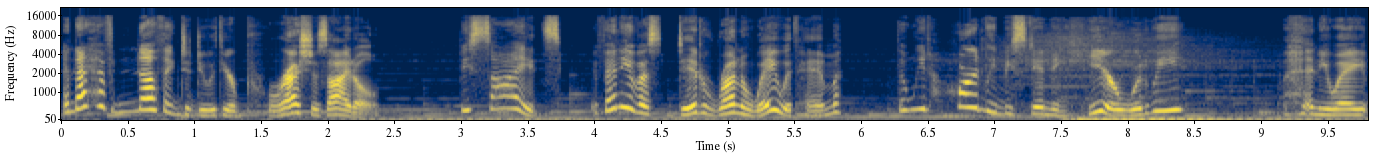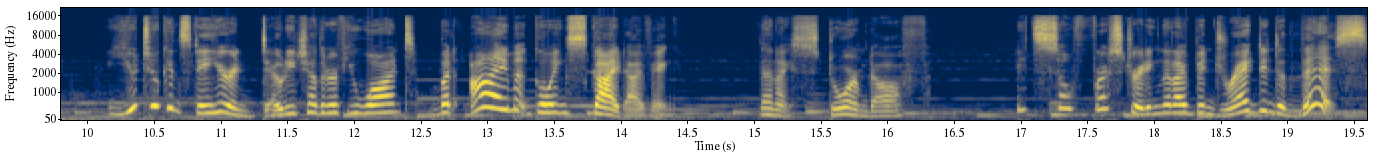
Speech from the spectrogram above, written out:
And I have nothing to do with your precious idol. Besides, if any of us did run away with him, then we'd hardly be standing here, would we? Anyway, you two can stay here and doubt each other if you want, but I'm going skydiving. Then I stormed off. It's so frustrating that I've been dragged into this.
